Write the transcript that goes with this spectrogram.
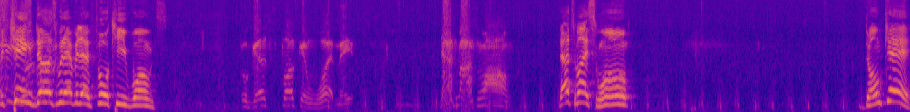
The Hey, king does whatever that fuck he wants. Well, guess fucking what, mate? That's my swamp. That's my swamp. Donkey.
